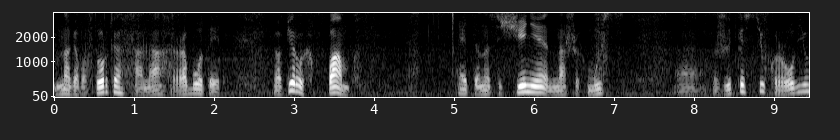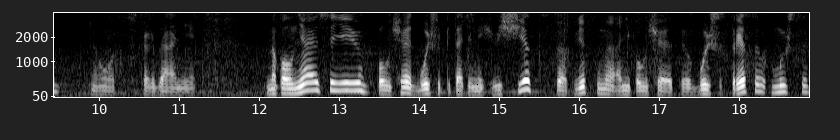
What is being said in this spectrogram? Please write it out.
многоповторка, она работает. Во-первых, памп – это насыщение наших мышц э, жидкостью, кровью. Вот, когда они наполняются ею, получают больше питательных веществ, соответственно, они получают больше стресса мышцы,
